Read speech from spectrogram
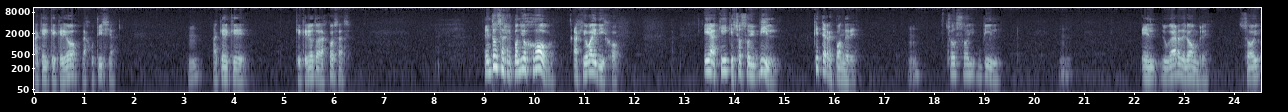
aquel que creó la justicia, aquel que, que creó todas las cosas. Entonces respondió Job a Jehová y dijo, He aquí que yo soy vil, ¿qué te responderé? Yo soy vil. El lugar del hombre, soy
